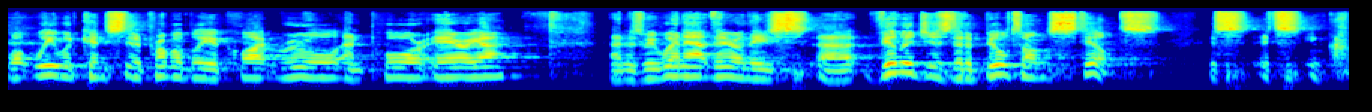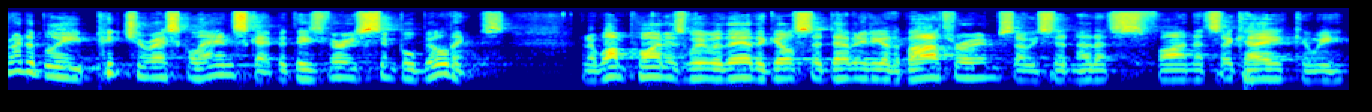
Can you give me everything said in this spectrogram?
what we would consider probably a quite rural and poor area. And as we went out there on these uh, villages that are built on stilts, it's, it's incredibly picturesque landscape at these very simple buildings. And at one point, as we were there, the girls said, Dad, we need to go to the bathroom. So we said, No, that's fine, that's okay. Can we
